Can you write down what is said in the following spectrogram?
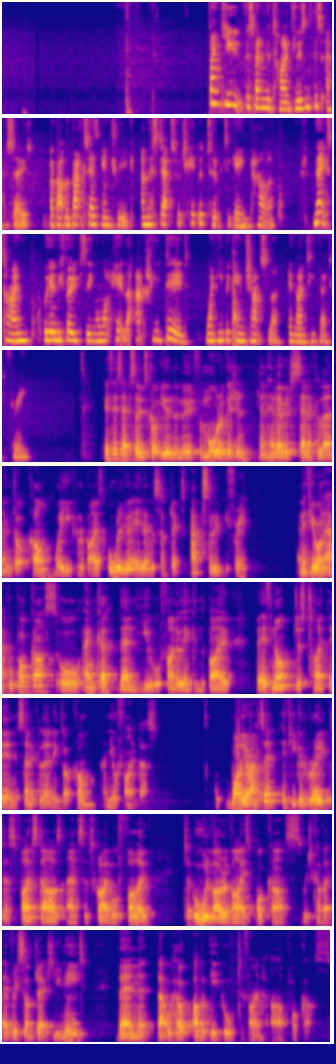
Thank you for spending the time to listen to this episode about the Backstairs intrigue and the steps which Hitler took to gain power. Next time, we're going to be focusing on what Hitler actually did when he became Chancellor in 1933. If this episode has got you in the mood for more revision, then head over to senecalearning.com where you can revise all of your A level subjects absolutely free. And if you're on Apple Podcasts or Anchor, then you will find a link in the bio. But if not, just type in senecalearning.com and you'll find us. While you're at it, if you could rate us five stars and subscribe or follow to all of our revised podcasts, which cover every subject you need, then that will help other people to find our podcasts.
